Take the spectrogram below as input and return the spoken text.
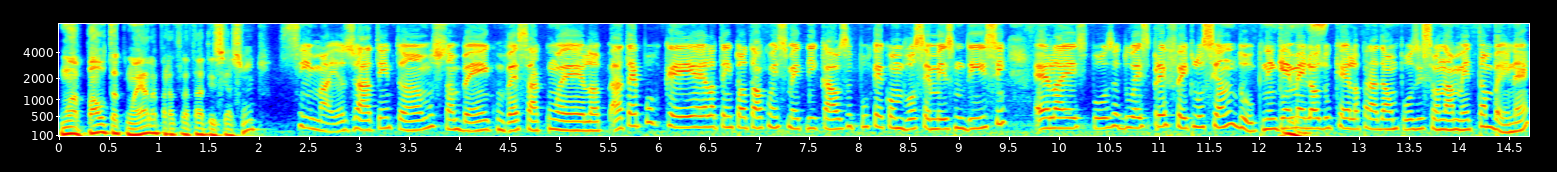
uma pauta com ela para tratar desse assunto? Sim, Maia, já tentamos também conversar com ela, até porque ela tem total conhecimento de causa, porque como você mesmo disse, ela é esposa do ex-prefeito Luciano Duque. Ninguém é Isso. melhor do que ela para dar um posicionamento também, né?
